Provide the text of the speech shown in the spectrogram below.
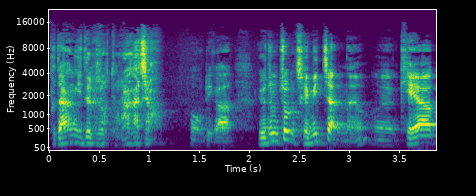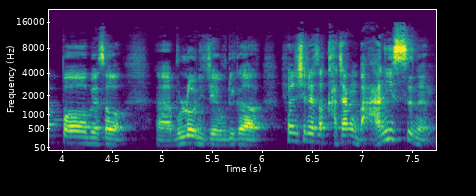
부당 이득으로 돌아가죠. 어, 우리가 요즘 좀 재밌지 않나요? 예, 계약법에서 아, 물론 이제 우리가 현실에서 가장 많이 쓰는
